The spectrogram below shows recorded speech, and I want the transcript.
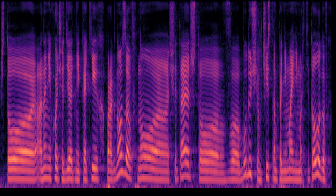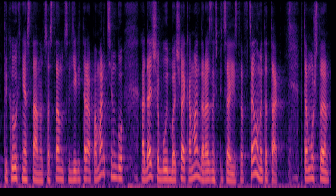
что она не хочет делать никаких прогнозов, но считает, что в будущем в чистом понимании маркетологов как таковых не останутся. Останутся директора по маркетингу, а дальше будет большая команда разных специалистов. В целом это так, потому что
